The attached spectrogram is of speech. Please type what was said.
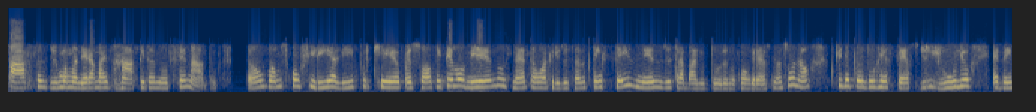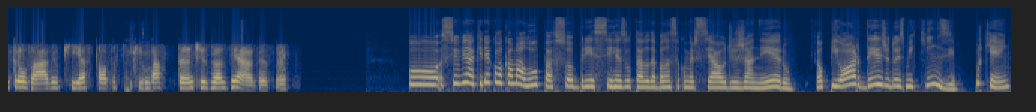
passa de uma maneira mais rápida no Senado. Então vamos conferir ali, porque o pessoal tem pelo menos, né, estão acreditando que tem seis meses de trabalho duro no Congresso Nacional, porque depois do recesso de julho é bem provável que as pautas fiquem bastante esvaziadas, né? Silvia, queria colocar uma lupa sobre esse resultado da balança comercial de janeiro. É o pior desde 2015. Por quê, hein?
